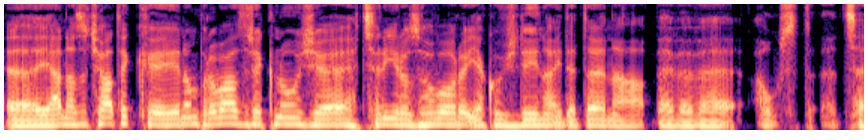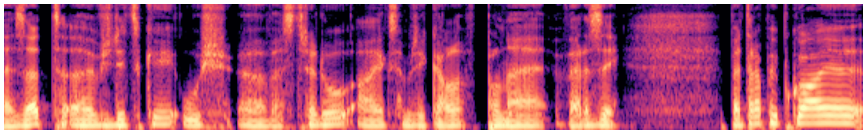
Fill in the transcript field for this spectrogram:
Eh, já na začátek jenom pro vás řeknu, že celý rozhovor, jako vždy, najdete na www.aust.cz, eh, vždycky už eh, ve středu a, jak jsem říkal, v plné verzi. Petra Pipková je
